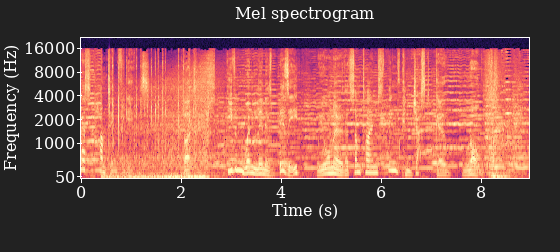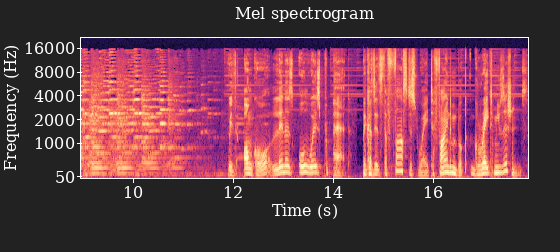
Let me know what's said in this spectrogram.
less hunting for gigs. But even when Lien is busy, we all know that sometimes things can just go wrong. With Encore, Lien is always prepared because it's the fastest way to find and book great musicians.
